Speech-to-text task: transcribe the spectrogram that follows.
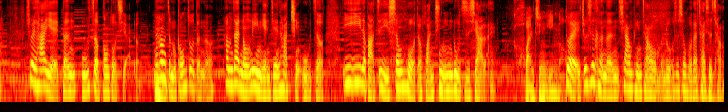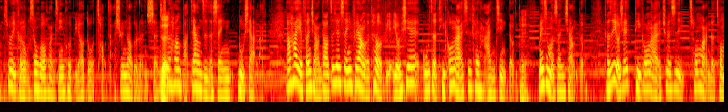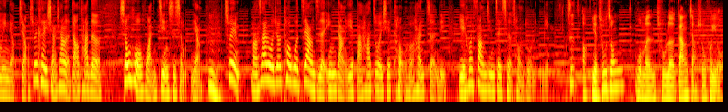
所以他也跟舞者工作起来了。那他们怎么工作的呢？嗯、他们在农历年间，他请舞者一一的把自己生活的环境音录制下来。环境音哦，对，就是可能像平常我们如果是生活在菜市场，所以可能我生活环境会比较多嘈杂喧闹的人声，所以他们把这样子的声音录下来。然后他也分享到这些声音非常的特别，有些舞者提供来是非常安静的，对，没什么声响的。可是有些提供来的却是充满了虫鸣鸟叫，所以可以想象得到他的生活环境是什么样。嗯，所以马赛洛就透过这样子的音档，也把它做一些统合和整理，也会放进这次的创作里面。是哦，演出中我们除了刚刚讲说会有，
